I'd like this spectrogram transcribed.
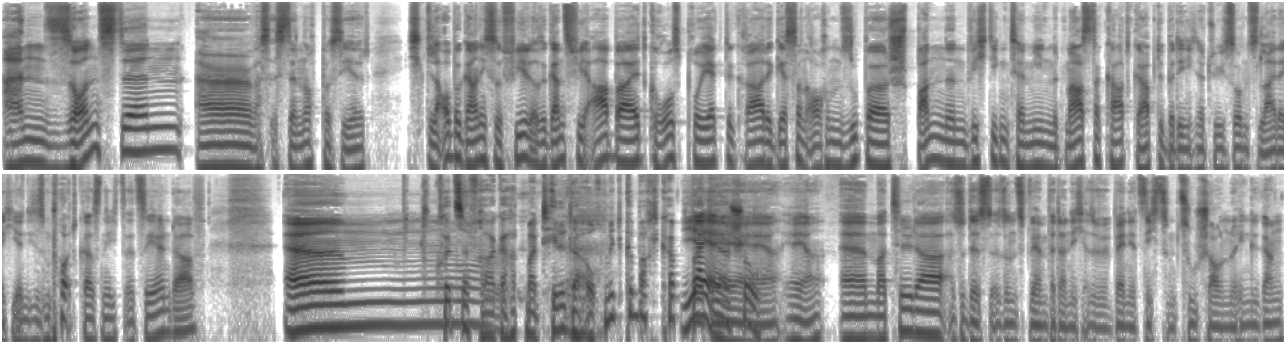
ansonsten, äh, was ist denn noch passiert? Ich glaube gar nicht so viel. Also ganz viel Arbeit, Großprojekte gerade. Gestern auch einen super spannenden, wichtigen Termin mit Mastercard gehabt, über den ich natürlich sonst leider hier in diesem Podcast nichts erzählen darf. Ähm, Kurze Frage, hat Mathilda auch mitgemacht gehabt ja, bei ja, der ja, Show? Ja, ja, ja. Äh, Mathilda, also das, sonst wären wir da nicht, also wir wären jetzt nicht zum Zuschauen nur hingegangen.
